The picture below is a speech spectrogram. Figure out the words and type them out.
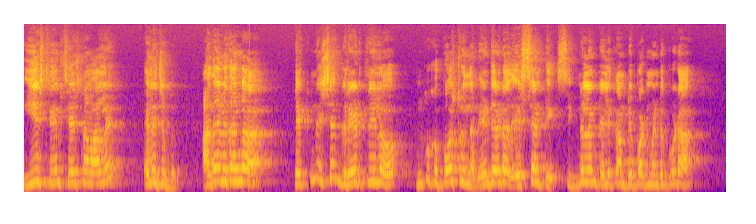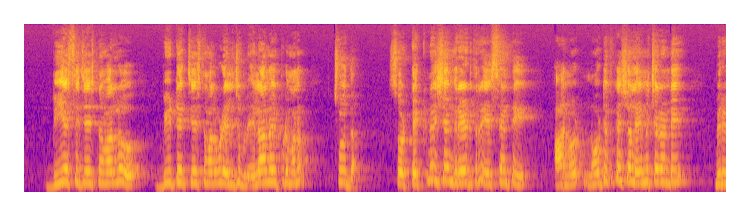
ఈ స్ట్రీమ్స్ చేసిన వాళ్ళే ఎలిజిబుల్ అదేవిధంగా టెక్నీషియన్ గ్రేడ్ త్రీలో ఇంకొక పోస్ట్ ఉందండి. ఏంటంటే అది ఎస్ఎన్టీ సిగ్నల్ అండ్ టెలికాం డిపార్ట్మెంట్కి కూడా బీఎస్సీ చేసిన వాళ్ళు బీటెక్ చేసిన వాళ్ళు కూడా ఎలిజిబుల్. ఎలానో ఇప్పుడు మనం చూద్దాం. So technician grade three SNT ఆ నో నోటిఫికేషన్లో ఏమి ఇచ్చారండి? మీరు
